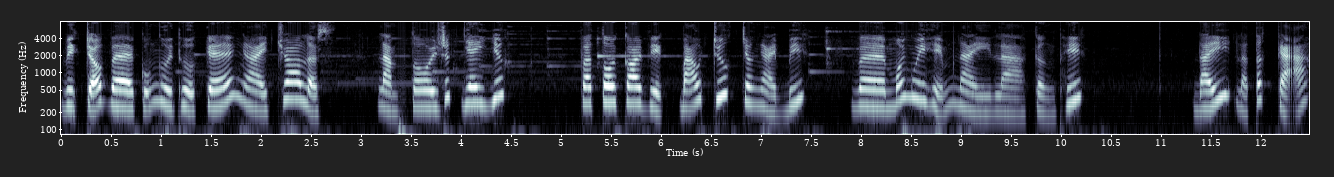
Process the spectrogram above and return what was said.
việc trở về của người thừa kế ngài Charles làm tôi rất dây dứt, và tôi coi việc báo trước cho ngài biết về mối nguy hiểm này là cần thiết. Đấy là tất cả,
